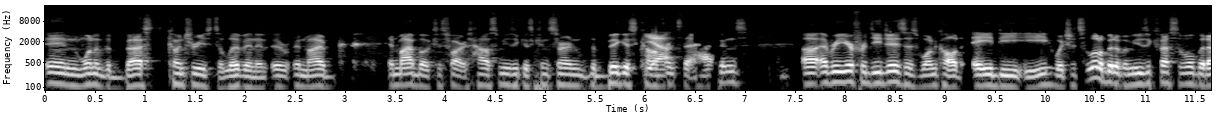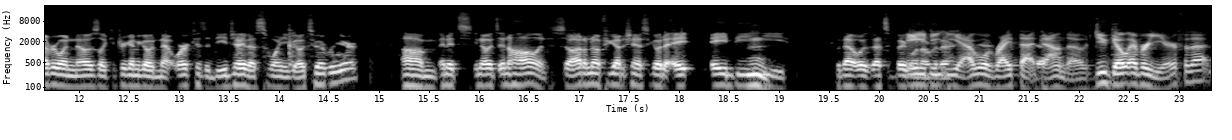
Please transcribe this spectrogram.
in one of the best countries to live in, in, my in my books, as far as house music is concerned. The biggest conference yeah. that happens uh, every year for DJs is one called ADE, which it's a little bit of a music festival, but everyone knows like if you're going to go network as a DJ, that's the one you go to every year. Um, and it's you know it's in Holland, so I don't know if you got a chance to go to a- ADE, mm. but that was that's a big ADE, one. Yeah, I will write that yeah. down though. Do you go every year for that?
